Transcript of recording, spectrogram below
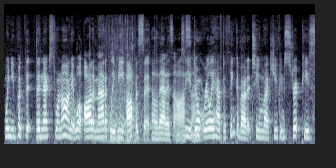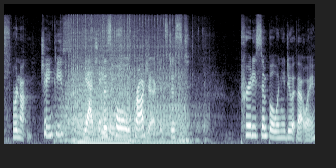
when you put the, the next one on, it will automatically be opposite. Oh, that is awesome. So you don't really have to think about it too much. You can strip piece, or not, chain piece. Yeah, chain this piece. whole project. It's just pretty simple when you do it that way.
